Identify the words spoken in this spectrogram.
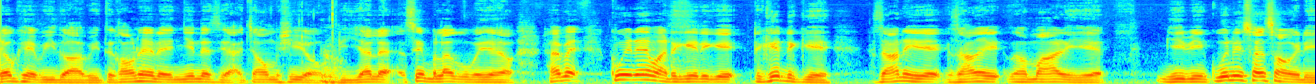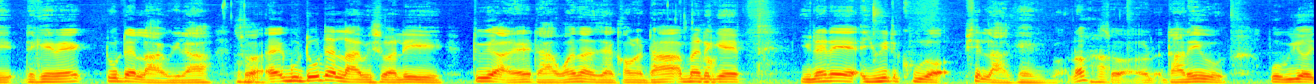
ရောက်ခဲ့ပြီးသွားပြီတကောင်းထဲလည်းညင်းနေစရာအကြောင်းမရှိတော့ဘူးဒီရလက်အဆင့်ဘလောက်ကိုပဲရောက်ဒါပေမဲ့ကွင်းထဲမှာတကယ်တကယ်တကယ်တကယ်ကစားနေတဲ့ကစားသမားတွေရဲ့မြေပြင်ကွင်းနဲ့ဆွမ်းဆောင်ရည်တွေတကယ်ပဲတိုးတက်လာပြီလားဆိုတော့အဲအခုတိုးတက်လာပြီဆိုတာလေးတွေ့ရတယ်ဒါဝမ်းသာစရာကောင်းတယ်ဒါအမှန်တကယ် United ရဲ့အရွေးတစ်ခုတော့ဖြစ်လာခဲ့ပြီပေါ့နော်ဆိုတော့ဒါလေးကိုပို့ပြီးတော့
